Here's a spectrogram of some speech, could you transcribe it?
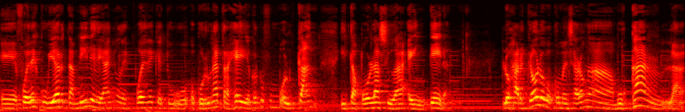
Eh, fue descubierta miles de años después de que ocurrió una tragedia. Creo que fue un volcán y tapó la ciudad entera los arqueólogos comenzaron a buscar la,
